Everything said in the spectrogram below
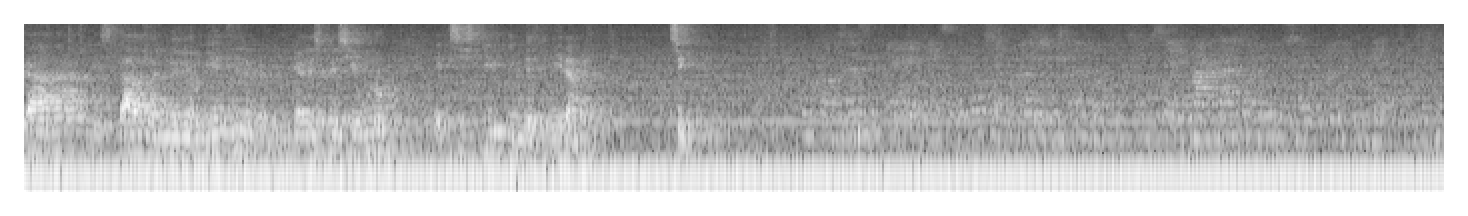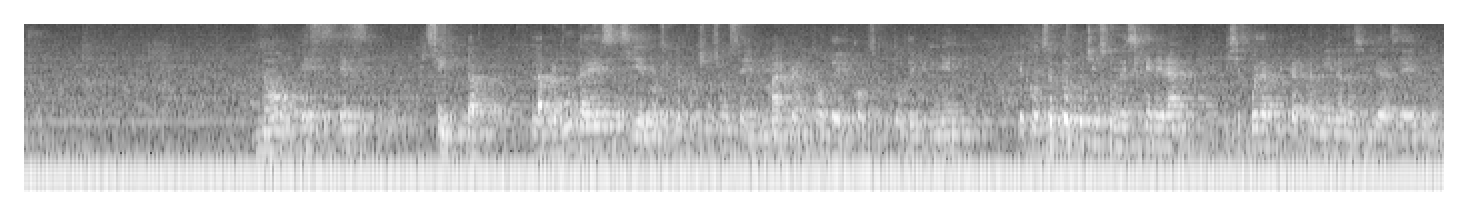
cada estado del medio ambiente le permitiría a la especie 1 existir indefinidamente. Sí. Entonces, eh, este concepto de lucha de los se enmarca dentro del concepto de primer No, es, es sí, la, la pregunta es si el concepto de Hutchinson se enmarca dentro del concepto de Grinnell. El concepto de Hutchinson es general y se puede aplicar también a las ideas de Elton.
